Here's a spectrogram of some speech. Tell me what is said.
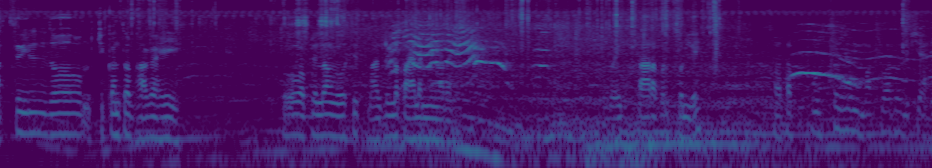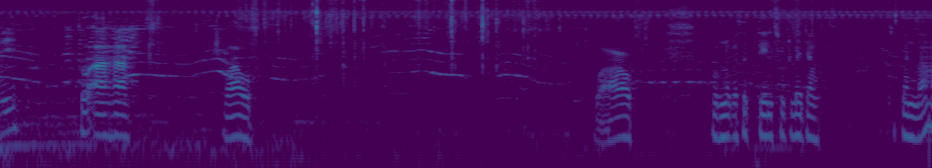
आतील जो चिकनचा भाग आहे तो आपल्याला व्यवस्थित भाजलेला पाहायला मिळणार आहे. बैल तार आपण खोलले. तर आता पुढचा जो महत्त्वाचा विषय आहे तो आहा वाव. वाव. पूर्ण कसं तेल सुटलं आहे त्या चिकनला.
